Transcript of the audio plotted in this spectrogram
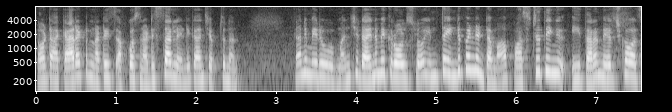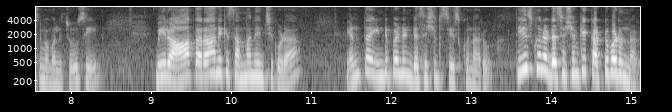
కాబట్టి ఆ క్యారెక్టర్ నటి కోర్స్ నటిస్తారులేండి కానీ చెప్తున్నాను. కానీ మీరు మంచి డైనమిక్ రోల్స్లో ఇంత ఇండిపెండెంట్ అమ్మా. ఫస్ట్ థింగ్ ఈ తరం నేర్చుకోవాల్సింది మిమ్మల్ని చూసి మీరు ఆ తరానికి సంబంధించి కూడా ఎంత ఇండిపెండెంట్ డెసిషన్స్ తీసుకున్నారు. తీసుకున్న డెసిషన్కి కట్టుబడి ఉన్నారు.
